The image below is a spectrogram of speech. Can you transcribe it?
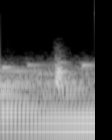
you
